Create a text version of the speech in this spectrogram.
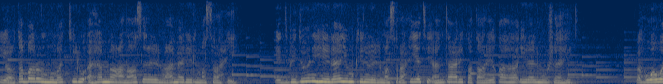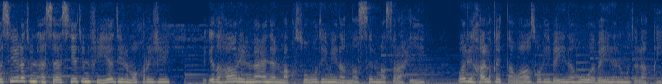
يعتبر الممثل أهم عناصر العمل المسرحي إذ بدونه لا يمكن للمسرحية أن تعرف طريقها إلى المشاهد. فهو وسيلة أساسية في يد المخرج لإظهار المعنى المقصود من النص المسرحي ولخلق التواصل بينه وبين المتلقي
